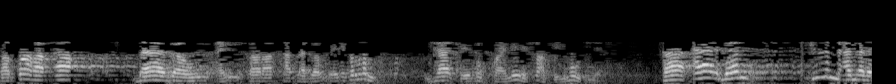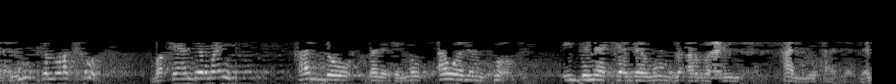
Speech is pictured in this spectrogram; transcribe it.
فطرق بابه أي طرق بابه يعني الرمز. جاء يدق عليه صافي يموت يعني. فآدم كلم مع ملك الموت قال له راك خلص باقي عندي 40 قال له ملك الموت أولم تعطي ابنك داوود أربعين قال له أبدا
